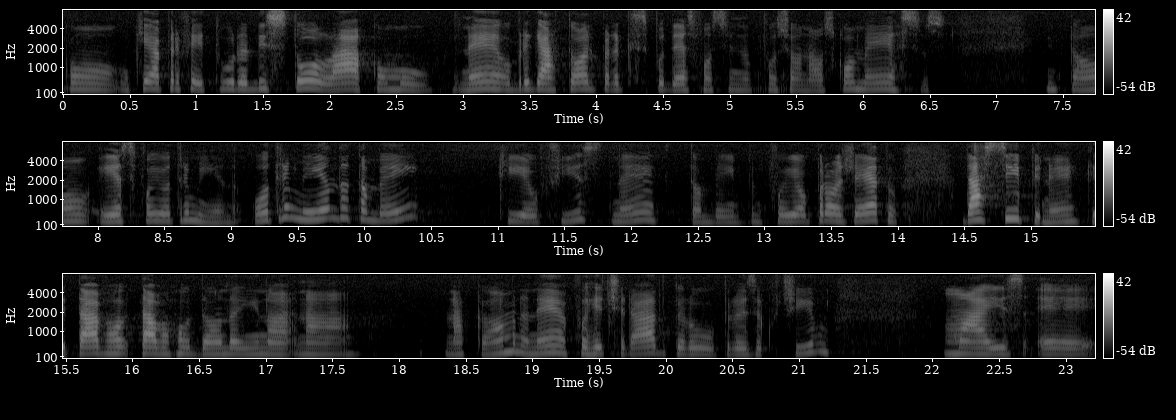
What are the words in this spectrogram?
com o que a prefeitura listou lá como né, obrigatório para que se pudesse funcionar os comércios. Então, essa foi outra emenda. Outra emenda também que eu fiz, né, também foi o projeto da CIP, né, que estava tava rodando aí na, na, na, Câmara, né, foi retirado pelo, pelo Executivo, mas é,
